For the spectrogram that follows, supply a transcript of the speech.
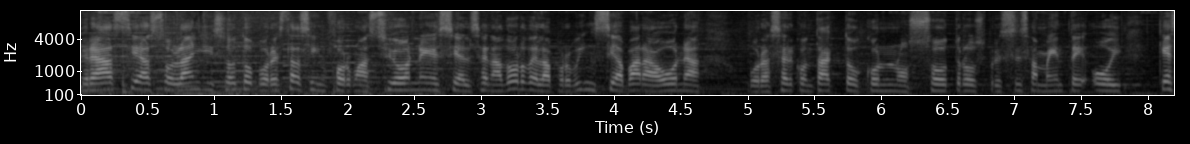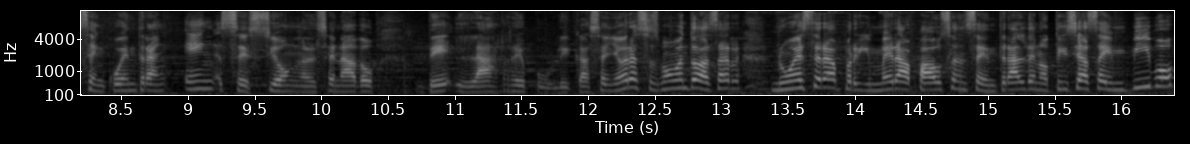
Gracias Solange Soto por estas informaciones y al senador de la provincia Barahona por hacer contacto con nosotros precisamente hoy que se encuentran en sesión en el Senado de la República. Señores, es momento de hacer nuestra primera pausa en Central de Noticias en vivo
